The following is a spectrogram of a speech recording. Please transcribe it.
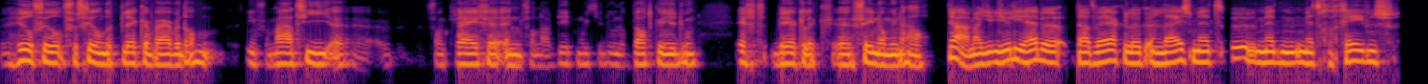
heel veel verschillende plekken waar we dan informatie eh, van krijgen. En van nou dit moet je doen of dat kun je doen. Echt werkelijk fenomenaal. Ja, maar jullie hebben daadwerkelijk een lijst met, met, met gegevens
